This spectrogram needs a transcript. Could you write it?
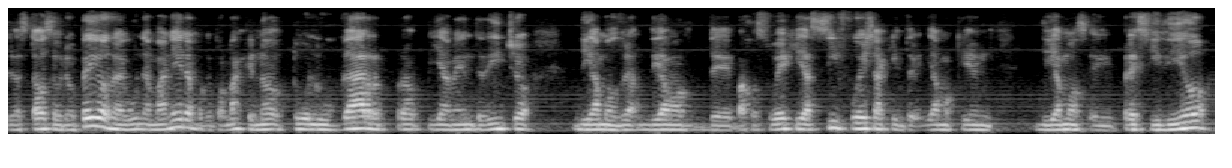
de los estados europeos, de alguna manera, porque por más que no tuvo lugar propiamente dicho, digamos, digamos de, bajo su égida, sí fue ella quien, digamos, quien digamos, eh, presidió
